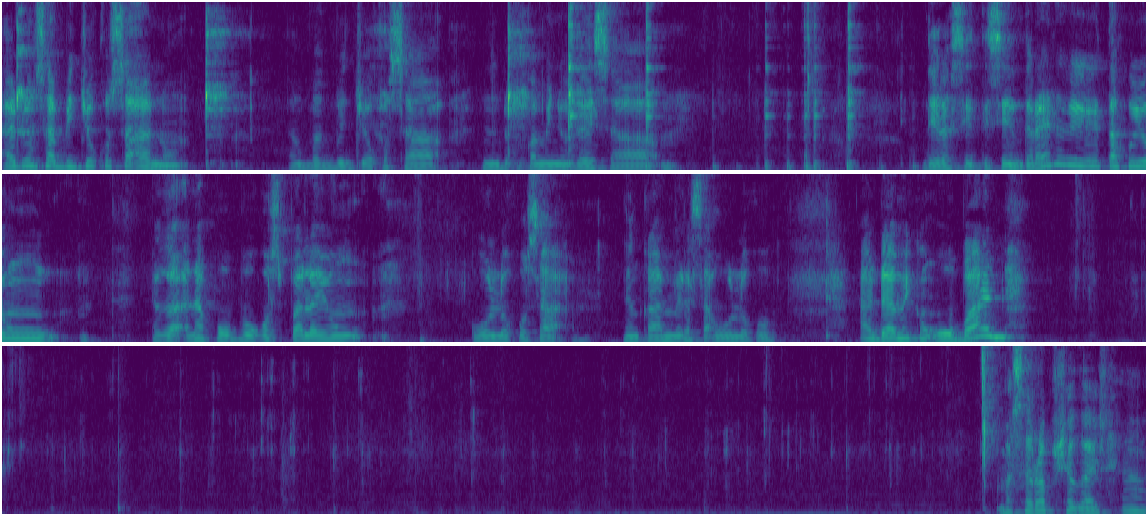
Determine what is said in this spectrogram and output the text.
Ay doon sa video ko sa ano. Nagbag-video ko sa nandun kami Uday sa Dira City Center. Ay nakikita ko yung naga, napopokus pala yung ulo ko sa ng camera sa ulo ko. Ang dami kong uban. Masarap siya guys. Ha?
